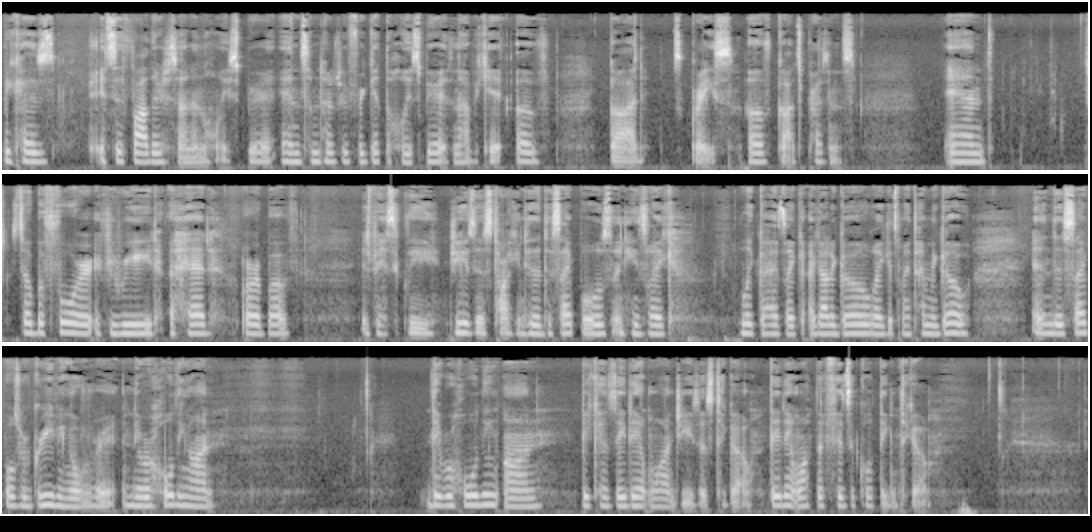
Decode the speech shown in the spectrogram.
Because it's the Father, Son, and the Holy Spirit, and sometimes we forget the Holy Spirit is an advocate of God's grace, of God's presence. And so, before, if you read ahead or above, it's basically Jesus talking to the disciples, and he's like, Look, guys, like, I gotta go, like, it's my time to go and the disciples were grieving over it and they were holding on. They were holding on because they didn't want Jesus to go. They didn't want the physical thing to go.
